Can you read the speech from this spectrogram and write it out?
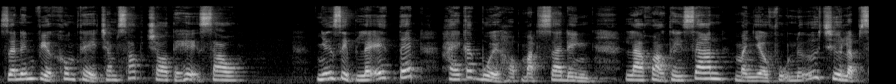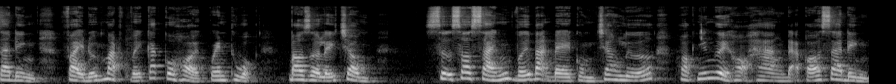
dẫn đến việc không thể chăm sóc cho thế hệ sau. Những dịp lễ, Tết hay các buổi họp mặt gia đình là khoảng thời gian mà nhiều phụ nữ chưa lập gia đình phải đối mặt với các câu hỏi quen thuộc, bao giờ lấy chồng, sự so sánh với bạn bè cùng trang lứa hoặc những người họ hàng đã có gia đình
